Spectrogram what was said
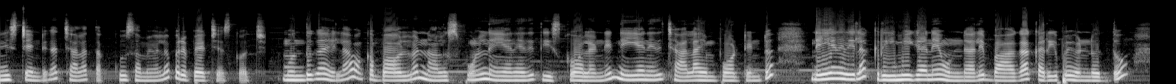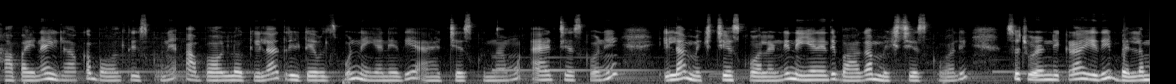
ఇన్స్టెంట్గా చాలా తక్కువ సమయంలో ప్రిపేర్ చేసుకోవచ్చు. ముందుగా ఇలా ఒక బౌల్లో నాలుగు స్పూన్లు నెయ్యి అనేది తీసుకోవాలండి. నెయ్యి అనేది చాలా ఇంపార్టెంట్. నెయ్యి అనేది ఇలా క్రీమీగానే ఉండాలి బాగా కరిగిపోయి ఉండొద్దు. ఆ పైన ఇలా ఒక బౌల్ తీసుకొని ఆ బౌల్లోకి ఇలా త్రీ టేబుల్ స్పూన్ నెయ్యి అనేది యాడ్ చేసుకుందాము. యాడ్ చేసుకొని ఇలా మిక్స్ చేసుకోవాలండి. నెయ్యి అనేది బాగా మిక్స్ చేసుకోవాలి సో చూడండి ఇక్కడ ఇది బెల్లం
